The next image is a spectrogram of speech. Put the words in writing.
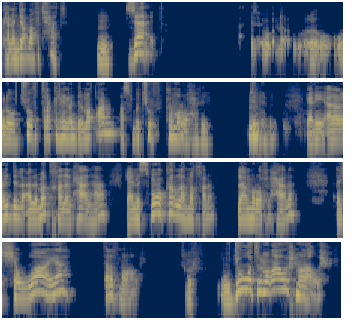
كان عندي أربع فتحات. زائد ولو تشوف الترك الحين عند المطعم أصلا بتشوف كم مروحه فيه. تنهبل. يعني أنا عند على مدخنة لحالها يعني السموكر له مدخنة له مروح لحاله. الشواية ثلاث مراوح. أوف. وجوة المراوح مراوح.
